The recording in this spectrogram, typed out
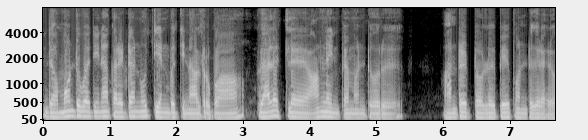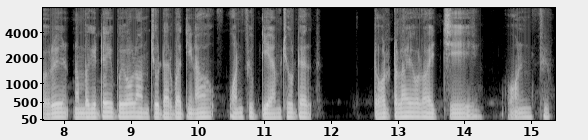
இந்த அமௌண்ட்டு பார்த்தீங்கன்னா கரெக்டாக நூற்றி எண்பத்தி நாலு ரூபா. வேலெட்டில் ஆன்லைன் பேமெண்ட் ஒரு ஹண்ட்ரட் டுவெல் பே பண்ணிட்டுக்கிறார். அவர் நம்மக்கிட்ட இப்போ எவ்வளோ அமுச்சு விட்டார் பார்த்தீங்கன்னா ஒன் ஃபிஃப்டி அமுச்சு விட்டார். டோட்டலாக எவ்வளோ ஆயிடுச்சு? One fif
